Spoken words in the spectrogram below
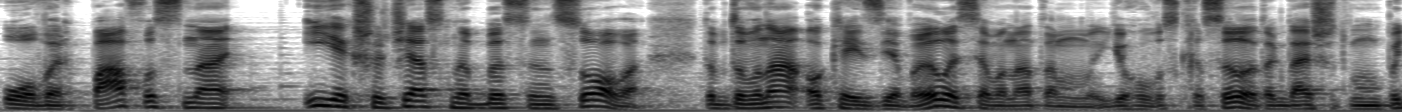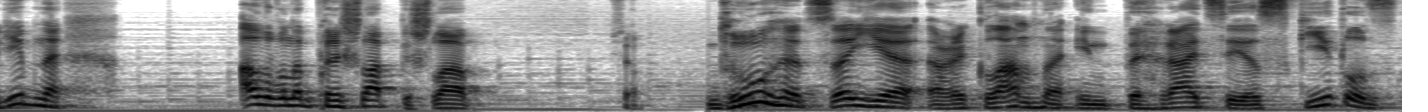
оверпафосна і, якщо чесно, безсенсова. Тобто вона окей, з'явилася, вона там його воскресила, і так далі, тому подібне. Але вона прийшла, пішла. Все. Друге, це є рекламна інтеграція Skittles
